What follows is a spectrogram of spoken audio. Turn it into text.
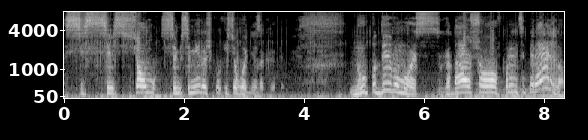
сі- сі- сьом, сім- семірочку і сьогодні закрити. Ну, подивимось. Гадаю, що в принципі реально.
